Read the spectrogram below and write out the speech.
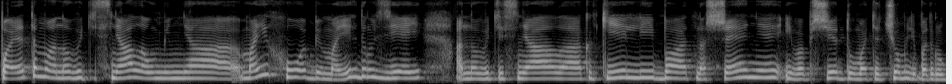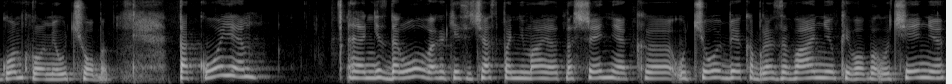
Поэтому оно вытесняло у меня мои хобби, моих друзей, оно вытесняло какие-либо отношения и вообще думать о чем-либо другом, кроме учебы. Такое Э, нездоровое, как я сейчас понимаю, отношение к учебе, к образованию, к его получению,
